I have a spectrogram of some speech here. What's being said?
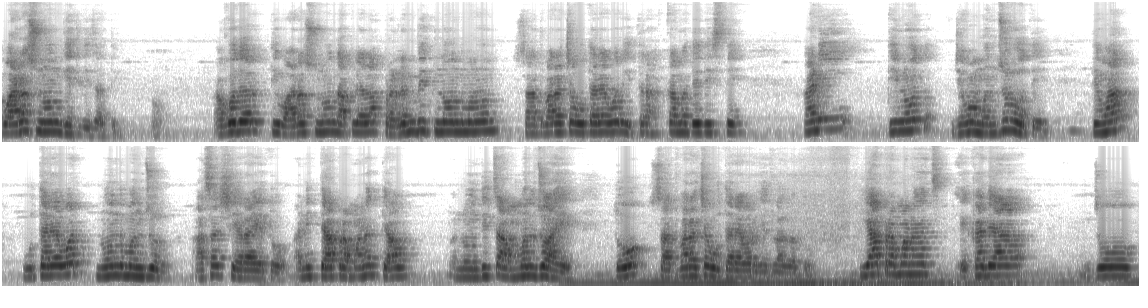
वारस नोंद घेतली जाते. अगोदर ती वारस नोंद आपल्याला प्रलंबित नोंद म्हणून सातबाराच्या उतार्यावर इतर हक्कामध्ये दिसते. आणि ती नोंद जेव्हा मंजूर होते तेव्हा उतार्यावर नोंद मंजूर असा शेरा येतो. आणि त्याप्रमाणे त्या नोंदीचा अंमल जो आहे तो सातबाराच्या उतार्यावर घेतला जातो. याप्रमाणेच एखाद्या जो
